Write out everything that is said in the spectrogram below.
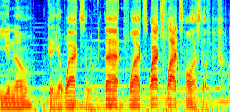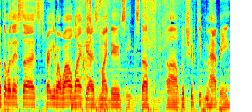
You know? Okay, yeah, wax. and we don't need that. Flax, wax, flax, all that stuff. What's up with this? Uh, subscribe you by wildlife. Yeah, this is my dudes eating stuff, uh, which should keep them happy,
